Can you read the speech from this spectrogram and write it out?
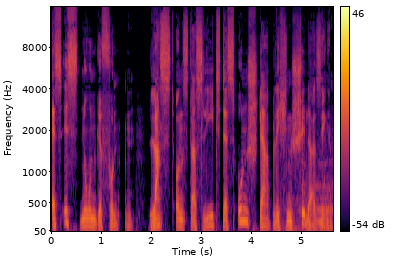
Es ist nun gefunden. Lasst uns das Lied des unsterblichen Schiller singen.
